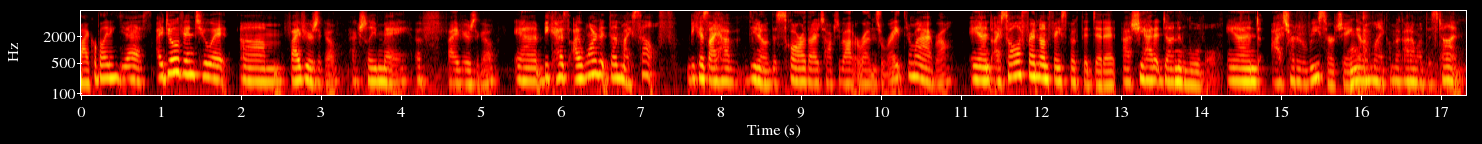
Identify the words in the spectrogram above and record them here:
microblading? Yes. I dove into it um, five years ago, actually, May of five years ago. And because I wanted it done myself, because I have, you know, the scar that I talked about, it runs right through my eyebrow. And I saw a friend on Facebook that did it. Uh, she had it done in Louisville. And I started researching and I'm like, oh my God, I want this done.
